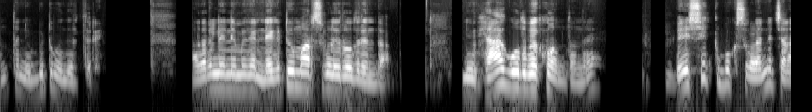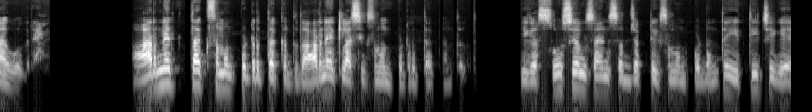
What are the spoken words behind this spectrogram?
ಅಂತ ನೀವು ಬಿಟ್ಟು ಬಂದಿರ್ತೀರಿ. ಅದರಲ್ಲಿ ನಿಮಗೆ ನೆಗೆಟಿವ್ ಮಾರ್ಕ್ಸ್ಗಳು ಇರೋದ್ರಿಂದ ನೀವು ಹೇಗೆ ಓದಬೇಕು ಅಂತಂದರೆ ಬೇಸಿಕ್ ಬುಕ್ಸ್ಗಳನ್ನೇ ಚೆನ್ನಾಗಿ ಓದ್ರಿ. ಆರನೇ ತಕ್ಕ ಸಂಬಂಧಪಟ್ಟಿರ್ತಕ್ಕಂಥದ್ದು, ಆರನೇ ಕ್ಲಾಸಿಗೆ ಸಂಬಂಧಪಟ್ಟಿರ್ತಕ್ಕಂಥದ್ದು. ಈಗ ಸೋಷಿಯಲ್ ಸೈನ್ಸ್ ಸಬ್ಜೆಕ್ಟಿಗೆ ಸಂಬಂಧಪಟ್ಟಂತೆ ಇತ್ತೀಚೆಗೆ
